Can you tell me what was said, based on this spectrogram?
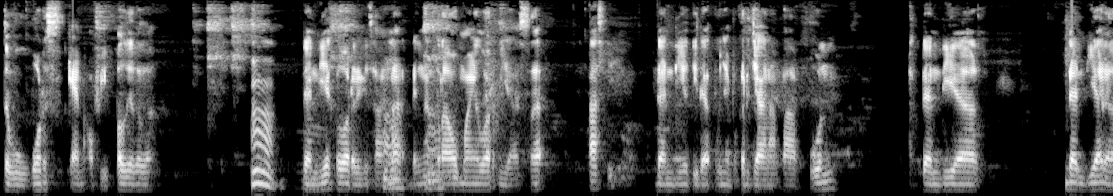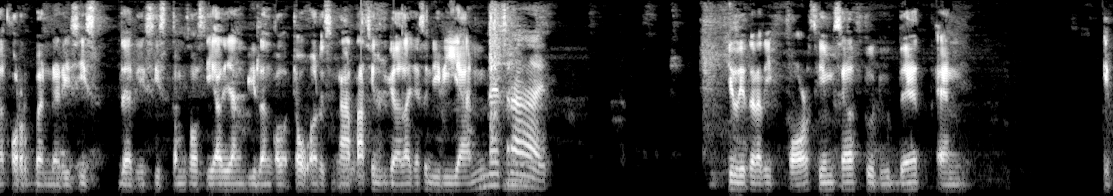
the worst kind of people gitu loh Hmm. dan dia keluar dari sana Hmm. dengan trauma yang luar biasa Pasti. dan dia tidak punya pekerjaan apa pun dan dia dan dia adalah korban dari sis, dari sistem sosial yang bilang kalau cowok harus ngatasin segalanya sendirian That's right. he literally forced himself to do that and it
